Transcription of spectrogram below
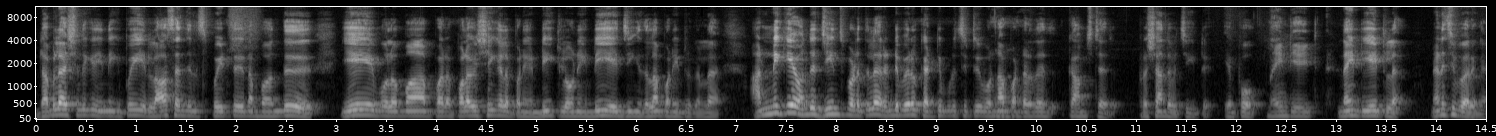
டபுள் ஆக்ஷனுக்கு இன்னைக்கு போய் லாஸ் ஏஞ்சல்ஸ் போயிட்டு நம்ம வந்து ஏஏ மூலமா பல பல விஷயங்களை பண்ணி டி க்ளோனிங் டி ஏஜிங் இதெல்லாம் பண்ணிட்டு இருக்கோம்ல. அன்னைக்கே வந்து ஜீன்ஸ் படத்துல ரெண்டு பேரும் கட்டி பிடிச்சிட்டு ஒண்ணா ம். பண்றதை காமிச்சிட்டாரு. பிரசாந்தை வச்சுக்கிட்டு. எப்போ? 98 நைன்டி எயிட்டில் நினச்சி பாருங்க.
